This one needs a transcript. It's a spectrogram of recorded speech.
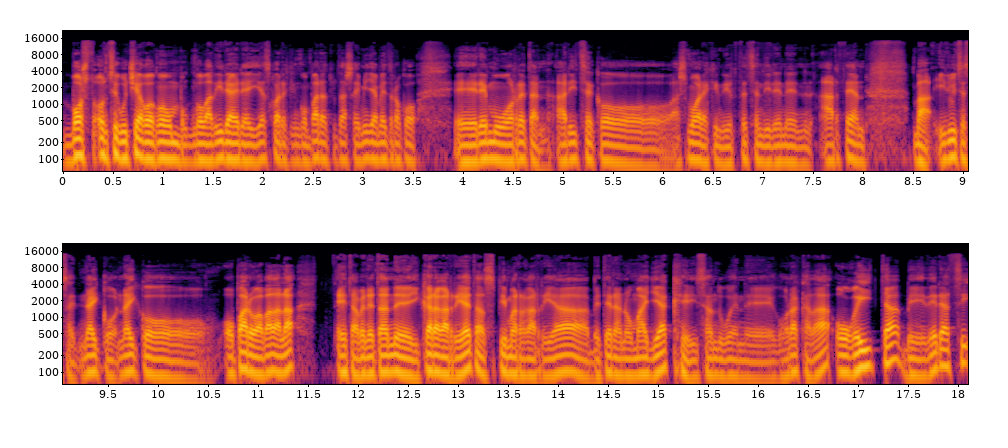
bost ontzi gutxiago egongo badira ere iazkoarekin konparatuta 6.000 metroko eremu horretan, aritzeko asmoarekin irtetzen direnen artean, ba, iruditzen zait, nahiko, nahiko oparoa badala, Eta benetan e, ikaragarria eta azpimarragarria veterano mailak izan duen e, goraka da, hogeita bederatzi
